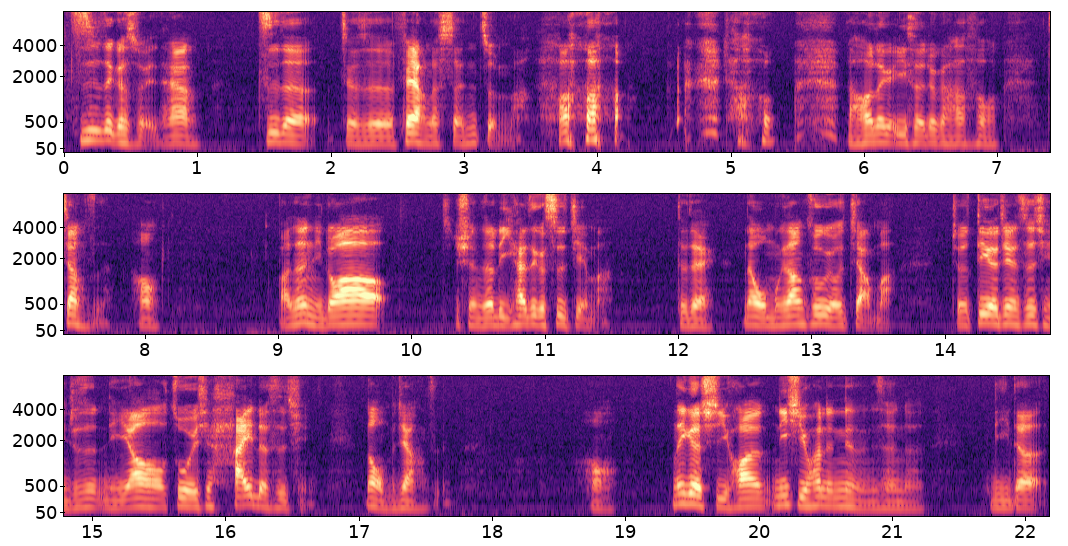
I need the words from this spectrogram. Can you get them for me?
滋这个水，这样滋的，就是非常的神准嘛。然后，然后那个医生就跟她说：“这样子，好，反正你都要选择离开这个世界嘛，对不对？那我们当初有讲嘛，就第二件事情就是你要做一些嗨的事情。那我们这样子，好，那个喜欢你喜欢的那个男生呢，你的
